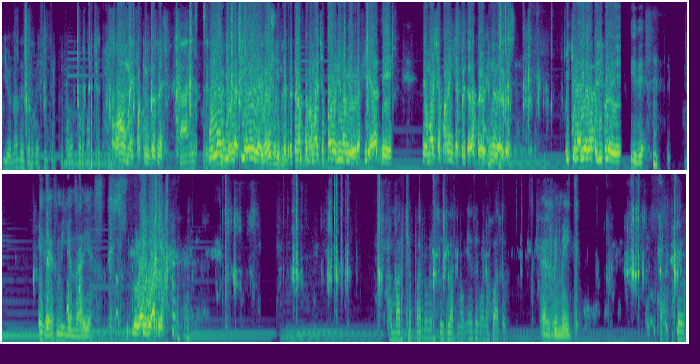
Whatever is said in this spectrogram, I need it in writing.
y una de Derbez interpretada por Omar Chaparro? Oh my fucking goodness. Ah, Una biografía de Derbez interpretada por Omar Chaparro y una biografía de, de Omar Chaparro interpretada por Eugenio Derbez. ¿Y quién haría la película de Ide- Ideas millonarias. Nivel Guardia? Omar Chaparro versus las momias de Guanajuato. El remake. Exacto.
